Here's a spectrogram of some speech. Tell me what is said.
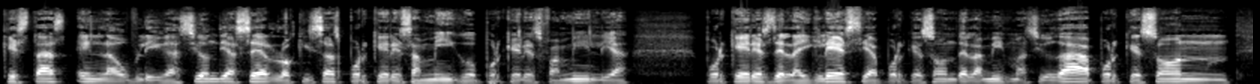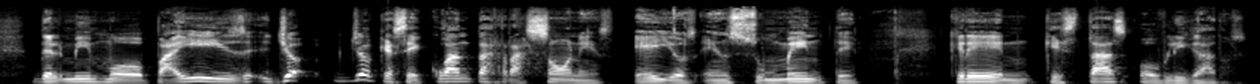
que estás en la obligación de hacerlo, quizás porque eres amigo, porque eres familia, porque eres de la iglesia, porque son de la misma ciudad, porque son del mismo país. Yo, yo que sé cuántas razones ellos en su mente creen que estás obligados.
